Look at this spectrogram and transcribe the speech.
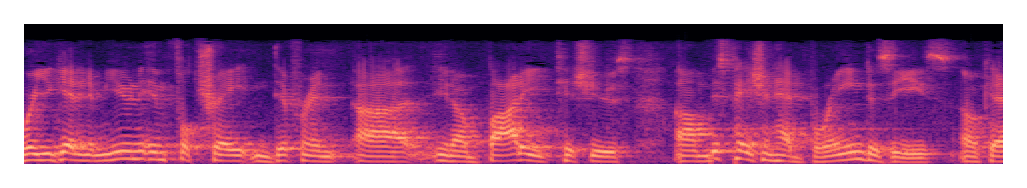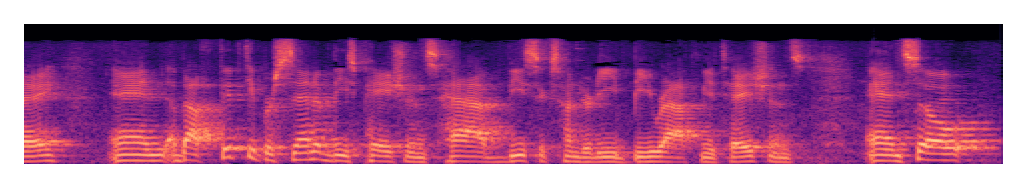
where you get an immune infiltrate in different uh, you know, body tissues. Um, this patient had brain disease, okay? And about 50% of these patients have V600E BRAF mutations. And so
